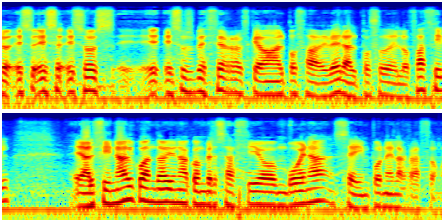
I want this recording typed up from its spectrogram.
esos, eh, esos becerros que van al pozo a beber, al pozo de lo fácil, al final cuando hay una conversación buena se impone la razón.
